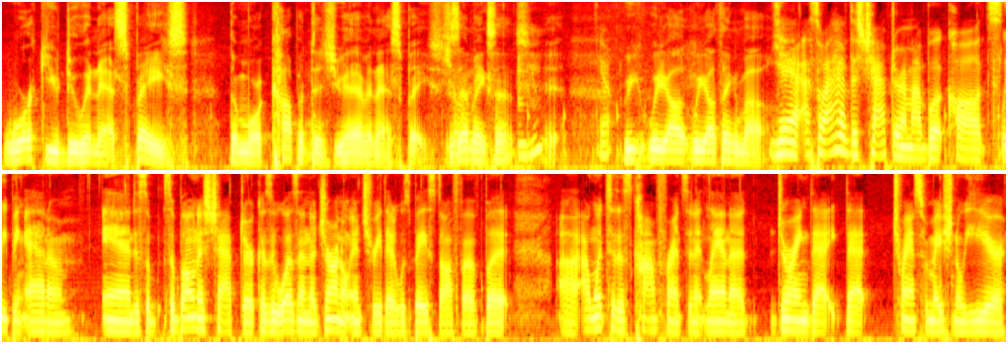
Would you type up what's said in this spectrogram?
work you do in that space, the more competence you have in that space. Does Sure. that make sense? Mm-hmm. Yeah. Yep. We, what y'all we y'all think about? Yeah, so I have this chapter in my book called Sleeping Adam, and it's a, it's a bonus chapter because it wasn't a journal entry that it was based off of. But uh, I went to this conference in Atlanta during that that transformational year,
